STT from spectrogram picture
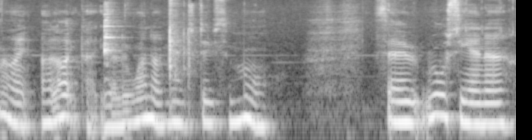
Right, I like that yellow one. I'm going to do some more. So, raw sienna.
